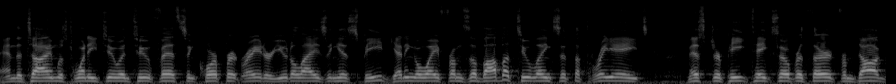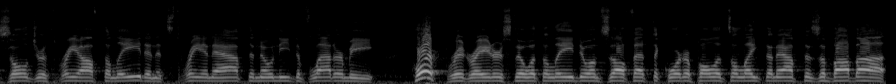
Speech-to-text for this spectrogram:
and the time was 22 and 2 fifths, and Corporate Raider utilizing his speed, getting away from Zababa, two lengths at the 3 eighths. Mr. Pete takes over third from Dog Soldier, three off the lead, and it's three and a half to no need to flatter me. Corporate Raider still with the lead to himself at the quarter pole. It's a length and a half to Zababa.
